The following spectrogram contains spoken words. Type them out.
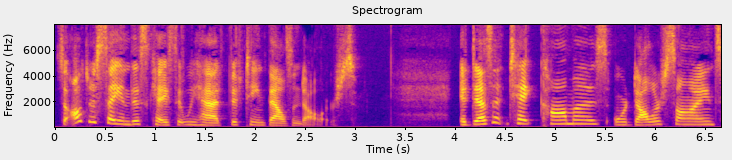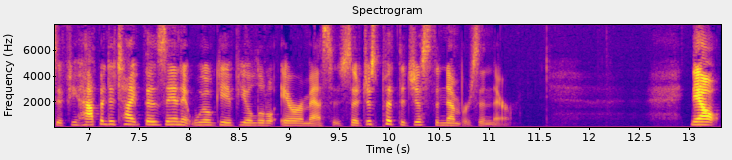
So I'll just say in this case that we had $15,000. It doesn't take commas or dollar signs. If you happen to type those in, it will give you a little error message. So just put the just the numbers in there. Now,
